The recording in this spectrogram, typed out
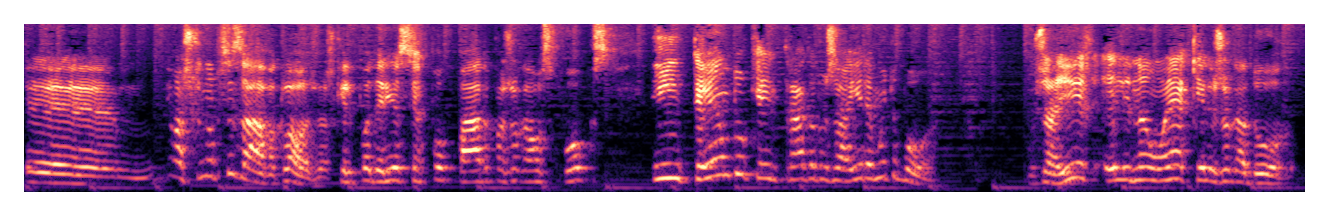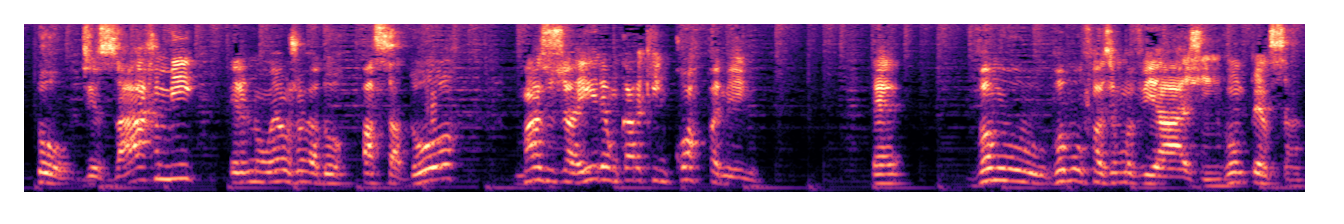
É, eu acho que não precisava, Cláudio. Acho que ele poderia ser poupado para jogar aos poucos. E entendo que a entrada do Jair é muito boa. O Jair, ele não é aquele jogador do desarme, ele não é um jogador passador, mas o Jair é um cara que encorpa meio. É, vamos, vamos fazer uma viagem, vamos pensar.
